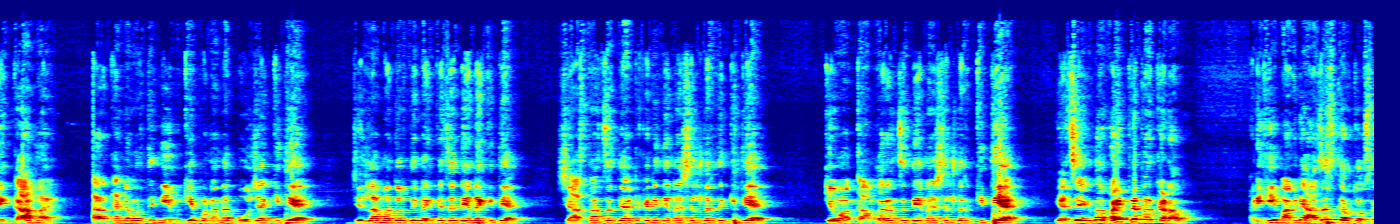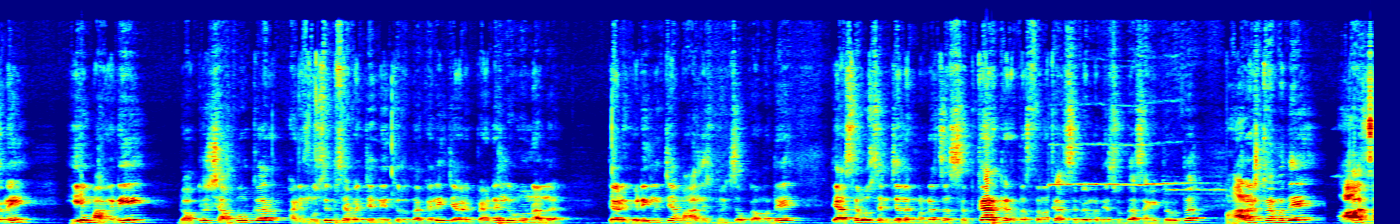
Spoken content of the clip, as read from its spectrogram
ते काम आहे. कारखान्यावरती नेमकेपणानं बोजा किती आहे? जिल्हा मध्यवर्ती बँकेचं देणं किती आहे? शासनाचं त्या ठिकाणी देणं असेल तर ते किती आहे? किंवा कामगारांचं देणं असेल तर किती आहे? याचं एकदा व्हाईट पेपर काढावं. आणि ही मागणी आजच करतो असं नाही. ही मागणी डॉक्टर शापूरकर आणि मुस्लिम साहेबांच्या नेतृत्वाखाली ज्यावेळी पॅनल निवडून आलं त्यावेळी गडिंगलच्या महालक्ष्मी चौकामध्ये त्या सर्व संचालक मंडळाचा सत्कार करत असताना सभेमध्ये सुद्धा सांगितलं होतं. महाराष्ट्रामध्ये आज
